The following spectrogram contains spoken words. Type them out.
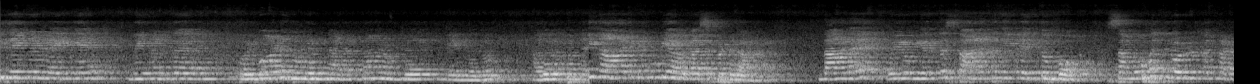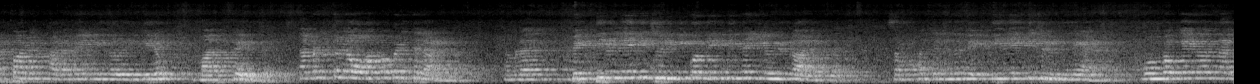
വിജയങ്ങളിലേക്ക് നിങ്ങൾക്ക് ഒരുപാട് ദൂരം നടക്കാനുണ്ട് അതോടൊപ്പം ഈ നാടിന് കൂടി അവകാശപ്പെട്ടതാണ്. നാളെ ഒരു ഉയർന്ന സ്ഥാനത്ത് നിങ്ങൾ എത്തുമ്പോൾ സമൂഹത്തിനോടുള്ള കടപ്പാടും കടമയും നിങ്ങൾ ഒരിക്കലും മറക്കരുത്. നമ്മൾക്കുള്ള ഓർമ്മപ്പെടുത്തലാണ് നമ്മുടെ വ്യക്തികളിലേക്ക് ചുരുങ്ങിക്കൊണ്ടിരിക്കുന്ന ഈ ഒരു കാലത്ത് സമൂഹത്തിൽ നിന്ന് വ്യക്തിയിലേക്ക് ചുരുങ്ങുകയാണ്. മുമ്പൊക്കെ എന്ന് പറഞ്ഞാൽ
